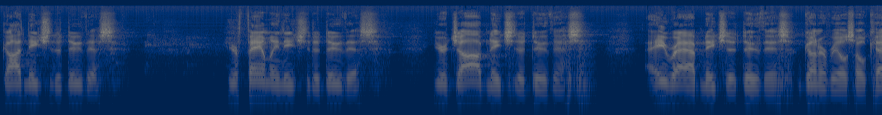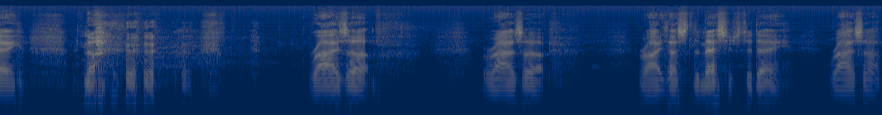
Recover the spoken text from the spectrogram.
God needs you to do this. Your family needs you to do this. Your job needs you to do this. Arab needs you to do this. Guntersville's okay. No. Rise up. Rise up. Rise. That's the message today. Rise up.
